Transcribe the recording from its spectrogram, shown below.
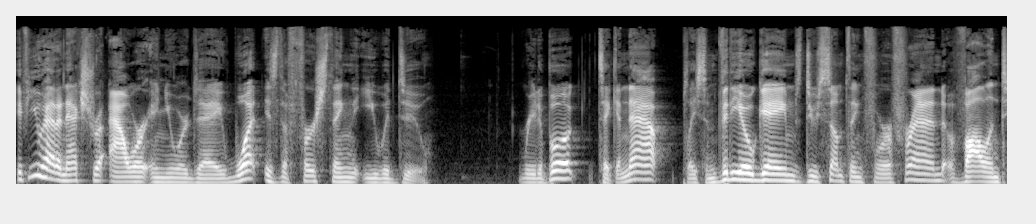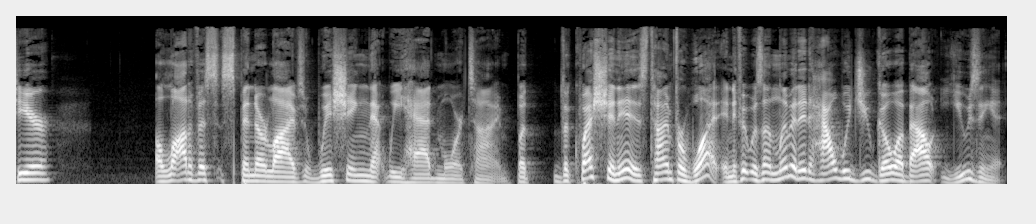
If you had an extra hour in your day, what is the first thing that you would do? Read a book, take a nap, play some video games, do something for a friend, volunteer. A lot of us spend our lives wishing that we had more time. But the question is time for what? And if it was unlimited, how would you go about using it?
